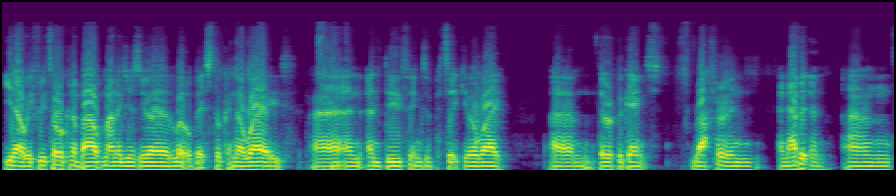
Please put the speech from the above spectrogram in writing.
you know, if we're talking about managers who are a little bit stuck in their ways uh, and and do things a particular way, um, they're up against Rafa and, and Everton, and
